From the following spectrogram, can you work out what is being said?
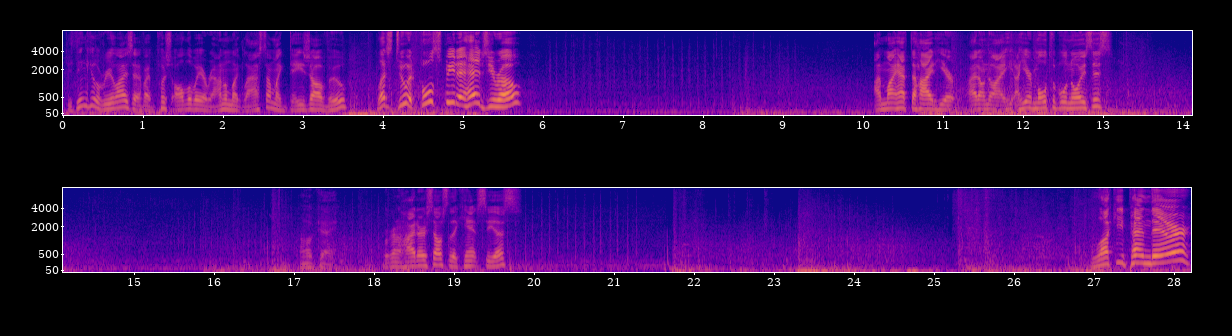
Do you think he'll realize that if I push all the way around him like last time, like deja vu? Let's do it. Full speed ahead, Zero. I might have to hide here. I don't know. I, I hear multiple noises. Okay. We're going to hide ourselves so they can't see us. Lucky pen there.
